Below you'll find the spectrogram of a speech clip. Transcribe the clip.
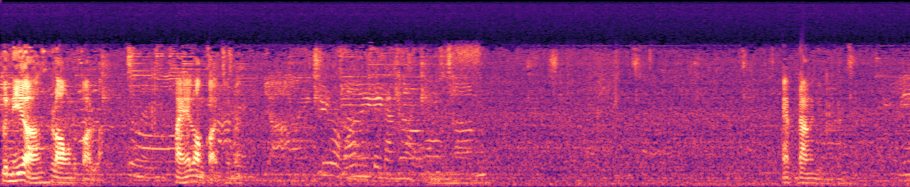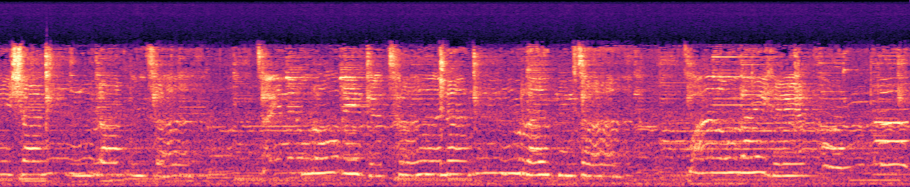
ตัวนี้เหรอ ลองก่อนเหรอขายให้ลองก่อนใช่ไหมที่บอกว่ามันจะดังหน่อยแอบดังอยู่ความไรเหตุผลมาก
